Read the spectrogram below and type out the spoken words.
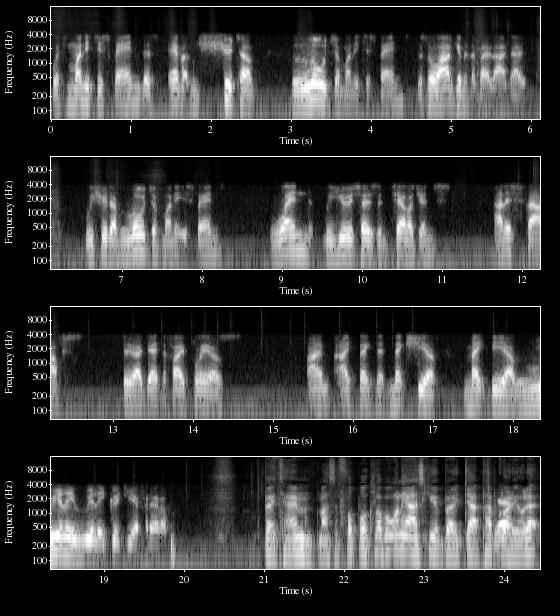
with money to spend, as Everton should have loads of money to spend. There's no argument about that now. We should have loads of money to spend when we use his intelligence and his staffs to identify players. I'm, I think that next year might be a really, really good year for Everton. About time, massive football club. I want to ask you about uh, Pep Yeah. Guardiola.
